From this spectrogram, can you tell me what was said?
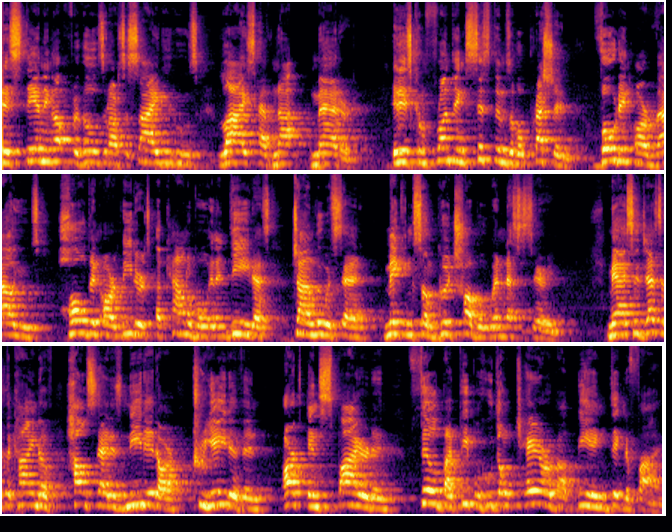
is standing up for those in our society whose lives have not mattered. It is confronting systems of oppression, voting our values, holding our leaders accountable, and indeed, as John Lewis said, making some good trouble when necessary. May I suggest that the kind of house that is needed are creative and art inspired and filled by people who don't care about being dignified.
